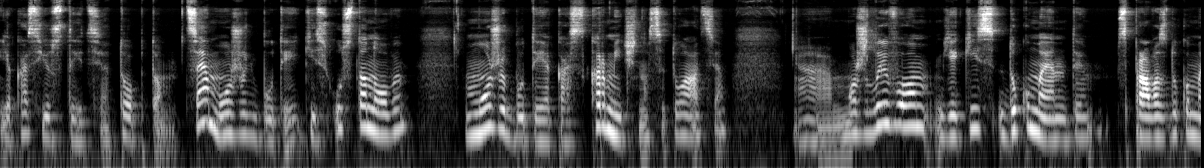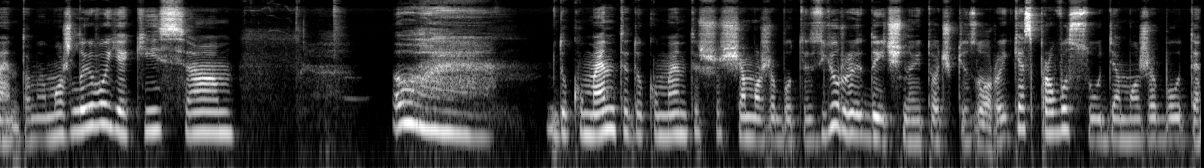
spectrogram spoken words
якась юстиція. Тобто, це можуть бути якісь установи, може бути якась кармічна ситуація, е, можливо, якісь документи, справа з документами, можливо, якісь. е, Ой, документи, документи, що ще може бути з юридичної точки зору, якесь правосуддя може бути.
